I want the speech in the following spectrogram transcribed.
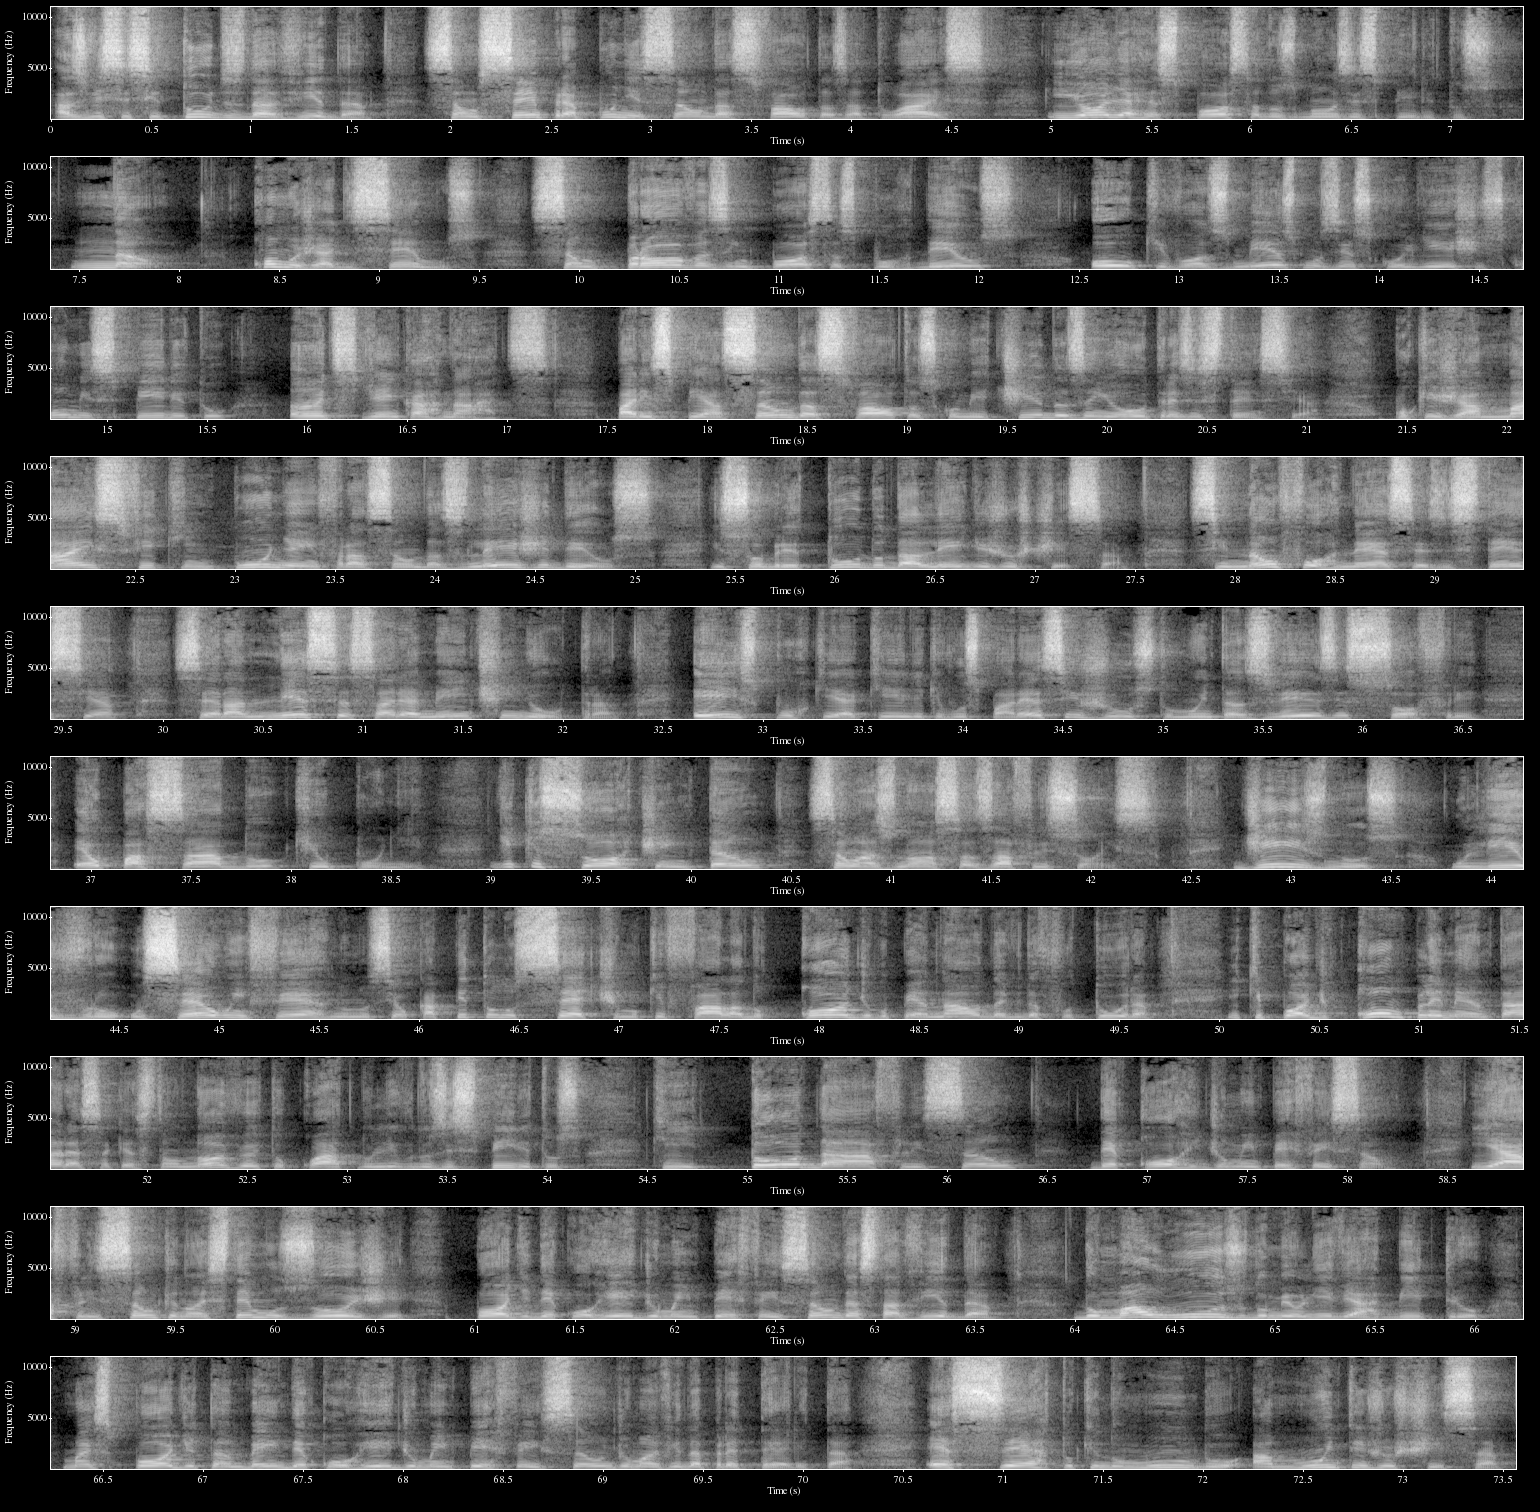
As vicissitudes da vida são sempre a punição das faltas atuais? E olha a resposta dos bons espíritos: não. Como já dissemos, são provas impostas por Deus ou que vós mesmos escolhestes como espírito antes de encarnardes, para expiação das faltas cometidas em outra existência, porque jamais fique impune a infração das leis de Deus e, sobretudo, da lei de justiça. Se não fornece existência, será necessariamente em outra. Eis porque aquele que vos parece justo muitas vezes sofre. É o passado que o pune. De que sorte, então, são as nossas aflições? Diz-nos o livro O Céu e o Inferno, no seu capítulo 7, que fala do Código Penal da Vida Futura e que pode complementar essa questão 984 do Livro dos Espíritos, que toda aflição decorre de uma imperfeição. E a aflição que nós temos hoje pode decorrer de uma imperfeição desta vida, do mau uso do meu livre-arbítrio, mas pode também decorrer de uma imperfeição de uma vida pretérita. É certo que no mundo há muita injustiça,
